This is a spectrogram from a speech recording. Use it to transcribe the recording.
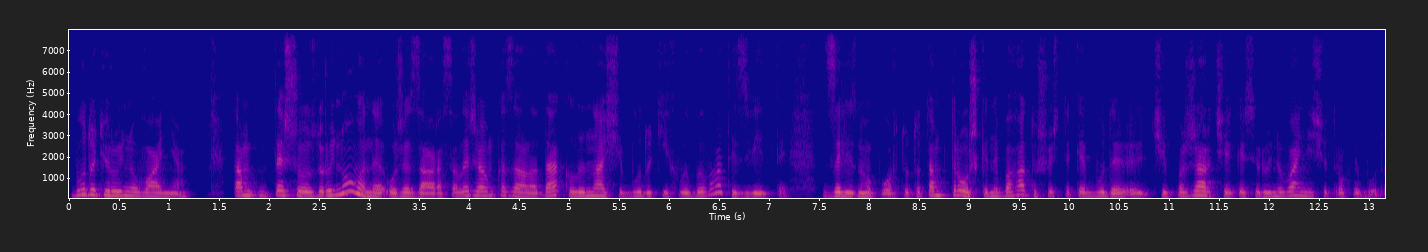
Будуть руйнування. Там те, що зруйноване уже зараз, але ж я вам казала, да, коли наші будуть їх вибивати звідти з залізного порту, то там трошки небагато щось таке буде, е, чи пожар, чи якесь руйнування ще трохи буде.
